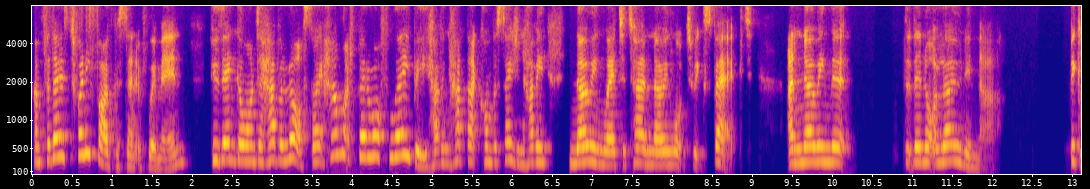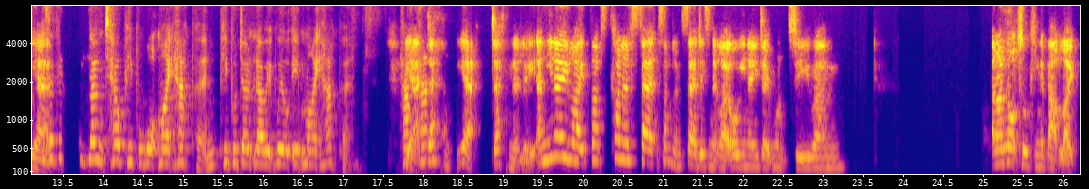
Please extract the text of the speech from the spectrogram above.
And for those 25% of women who then go on to have a loss like how much better off will they be having had that conversation having knowing where to turn knowing what to expect and knowing that that they're not alone in that? Because Yeah. I think if we don't tell people what might happen. People don't know it will it might happen How yeah, definitely. Yeah, definitely. And you know, like that's kind of said, sometimes said, isn't it? Like, oh, you know, you don't want to. um And I'm not talking about like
